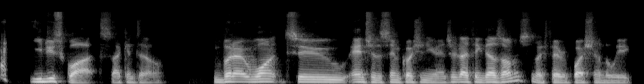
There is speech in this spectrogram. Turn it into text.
you do squats, I can tell. But I want to answer the same question you answered. I think that was honestly my favorite question of the week.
